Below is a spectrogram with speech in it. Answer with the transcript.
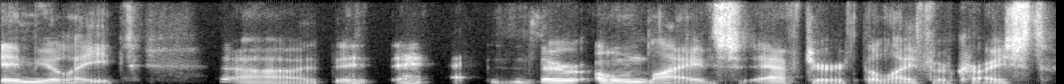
emulate uh, their own lives after the life of Christ.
